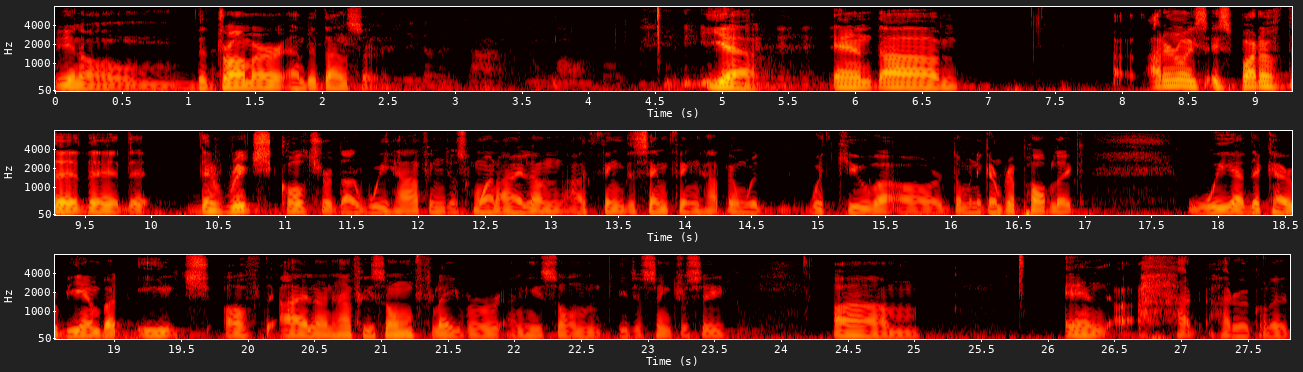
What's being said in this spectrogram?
you know, the drummer and the dancer. yeah, and um, I- don't know. It's, it's part of the, the the the rich culture that we have in just one island. I think the same thing happened with with Cuba or Dominican Republic. We are the Caribbean, but each of the island have his own flavor and his own idiosyncrasy. Um, and uh, how, how do I call it?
